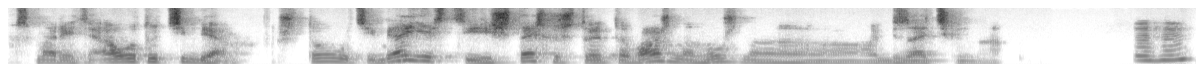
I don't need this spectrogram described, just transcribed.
посмотреть. А вот у тебя, что у тебя есть, и считаешь ли, что это важно, нужно обязательно? Угу.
